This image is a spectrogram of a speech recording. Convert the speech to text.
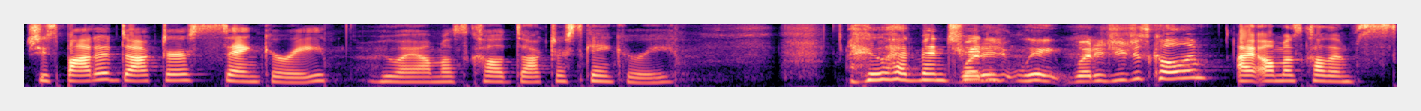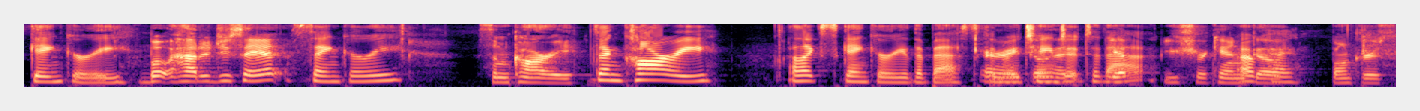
She spotted Dr. Sankery, who I almost called Dr. Skankery, who had been What did wait? What did you just call him? I almost called him Skankery. But how did you say it? Sankery. Sankari. Sankari. I like Skankery the best. Can All we change it to that? Yep, you sure can. Okay. Go bunkers.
